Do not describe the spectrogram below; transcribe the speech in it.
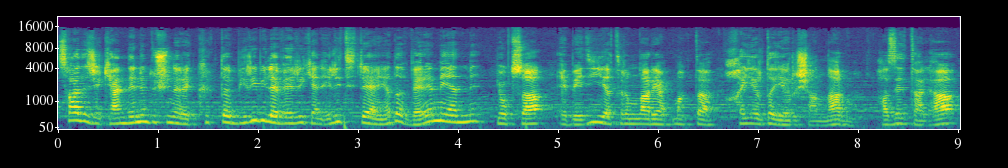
Sadece kendini düşünerek 40'ta biri bile verirken eli titreyen ya da veremeyen mi? Yoksa ebedi yatırımlar yapmakta hayırda yarışanlar mı? Hz. Talha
